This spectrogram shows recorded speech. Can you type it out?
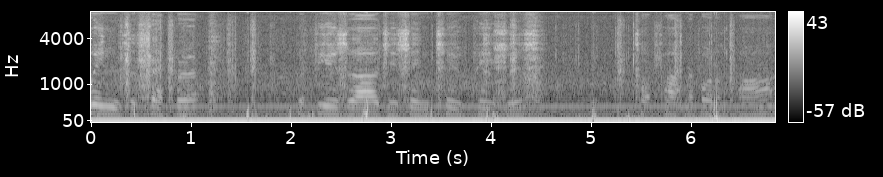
Are separate. The fuselage is in two pieces, top part and the bottom part,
